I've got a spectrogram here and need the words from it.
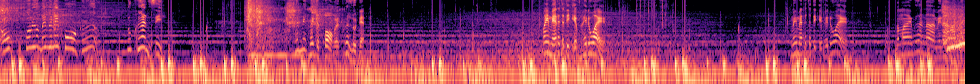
เอ้าเพื่อนหลุดไม่เพื่อนไม่บอกเออดูเพื่อนสิ เพื่อนไม่เคยจะบอกเลยเพื่อนหลุดเนี่ย ไม่แม้แต่จะติ๊กเอฟให้ด้วย ไม่แม้แต่จะติ๊กเอฟให้ด้วยทำไมเพื่อนน่าไม่น่ารักเลย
